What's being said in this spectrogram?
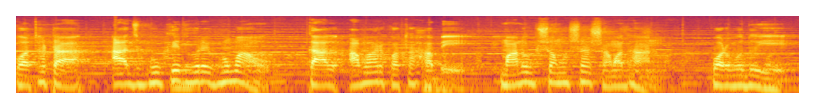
কথাটা আজ বুকে ধরে ঘুমাও, কাল আবার কথা হবে। মানব সমস্যার সমাধান। পর্ব দুইয়ে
